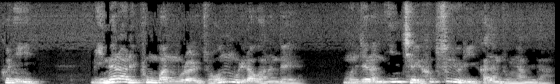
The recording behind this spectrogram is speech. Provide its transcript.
흔히 미네랄이 풍부한 물을 좋은 물이라고 하는데 문제는 인체의 흡수율이 가장 중요합니다.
